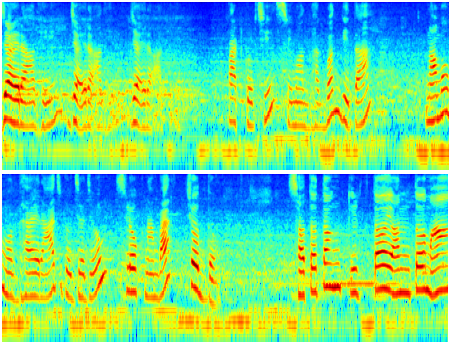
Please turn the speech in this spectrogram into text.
জয় রাধে জয় রাধে জয় রাধে পাঠ করছি শ্রীমদ্ ভাগবত গীতা, নবম অধ্যায় রাজগুজ্জুম শ্লোক নাম্বার চোদ্দ। সততং কীর্তয়ন্ত মাং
